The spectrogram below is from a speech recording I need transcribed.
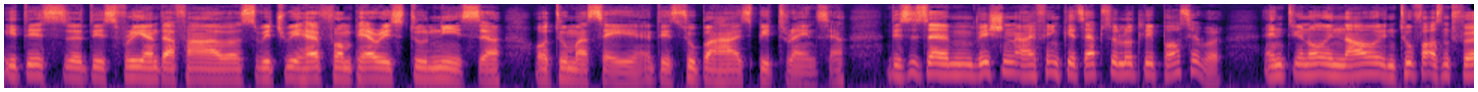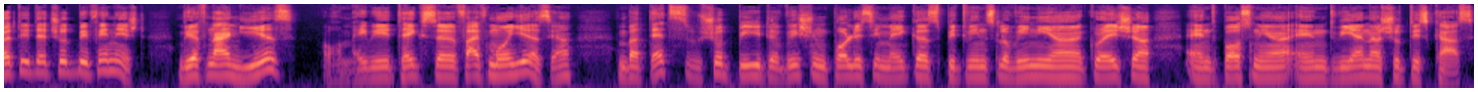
it is uh, these three and a half hours which we have from Paris to Nice yeah? or to Marseille, these super high speed trains. Yeah? This is a vision I think it's absolutely possible. And you know, in now in 2030, that should be finished. We have nine years, or maybe it takes uh, five more years, yeah but that should be the vision policymakers between Slovenia, Croatia, and Bosnia and Vienna should discuss.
